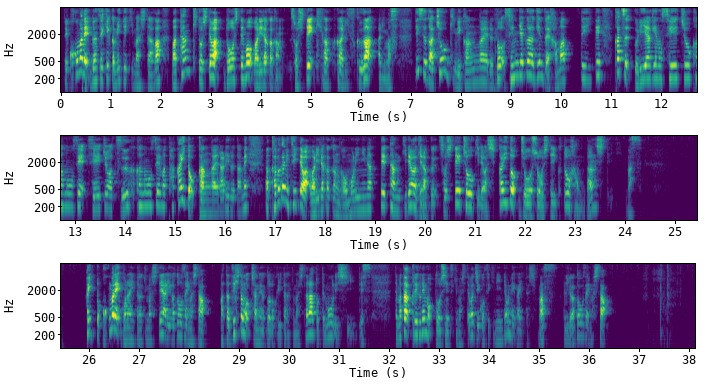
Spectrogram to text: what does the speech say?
でここまで分析結果見てきましたが、まあ、短期としてはどうしても割高感、そして希薄化リスクがあります。ですが長期で考えると戦略が現在ハマっていて、かつ売上の成長可能性、成長が続く可能性は高いと考えられるため、まあ、株価については割高感が重りになって短期では下落、そして長期ではしっかりと上昇していくと判断しています。はい、とここまでご覧いただきましてありがとうございました。またぜひともチャンネル登録いただきましたらとても嬉しいです。でまたくれぐれも投資につきましては自己責任でお願いいたします。ありがとうございました。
